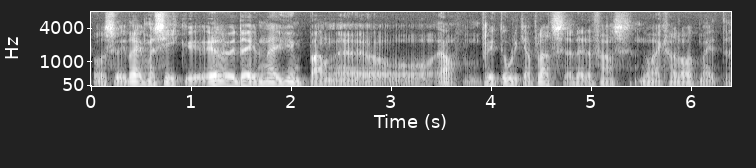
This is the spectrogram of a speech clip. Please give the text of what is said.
Och så vi drev musik, eller vi drev den här gympan och, ja, på lite olika platser där det fanns några kvadratmeter.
